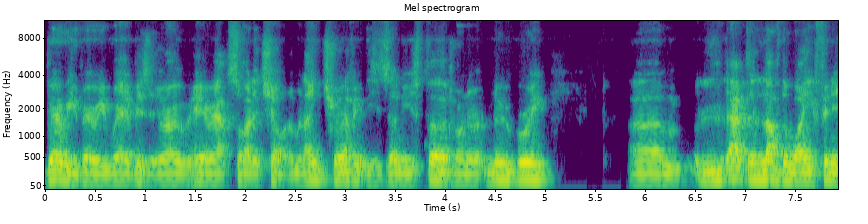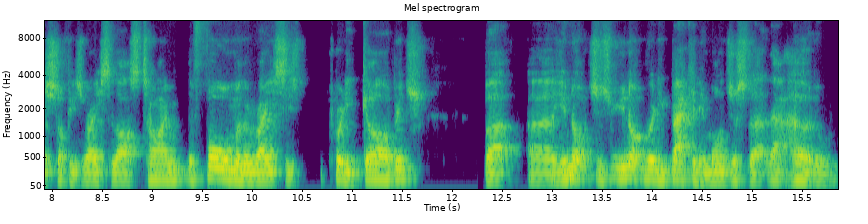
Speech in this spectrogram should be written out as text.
very, very rare visitor over here outside of Cheltenham and Aintree. I think this is only his third runner at Newbury. Um, I love the way he finished off his race last time. The form of the race is pretty garbage but uh, you're not just you're not really backing him on just that, that hurdle,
